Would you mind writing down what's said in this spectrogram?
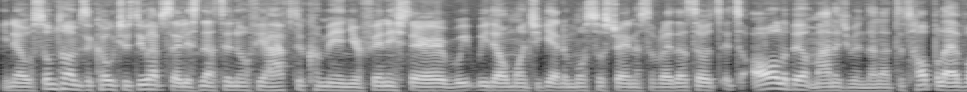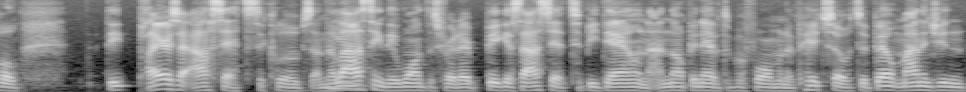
you know sometimes the coaches do have to say listen that's enough. You have to come in. You're finished there. We, we don't want you getting a muscle strain and stuff like that. So it's, it's all about management. And at the top level the players are assets to clubs. And the last thing they want is for their biggest asset to be down and not being able to perform on a pitch. So it's about managing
